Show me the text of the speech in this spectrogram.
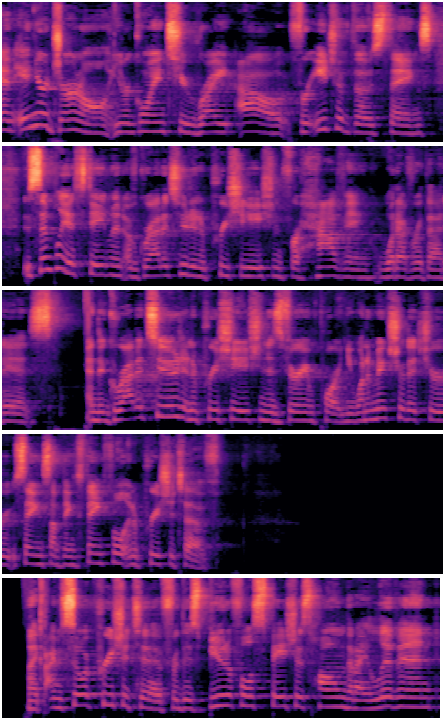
And in your journal, you're going to write out for each of those things simply a statement of gratitude and appreciation for having whatever that is. And the gratitude and appreciation is very important. You want to make sure that you're saying something thankful and appreciative. Like, I'm so appreciative for this beautiful, spacious home that I live in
